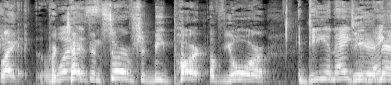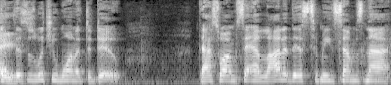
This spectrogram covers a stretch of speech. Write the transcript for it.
like protect is- and serve should be part of your DNA, your DNA. makeup. This is what you wanted to do. That's why I'm saying a lot of this to me, something's not.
